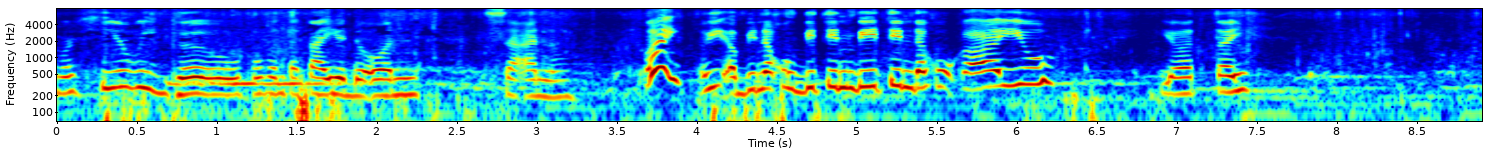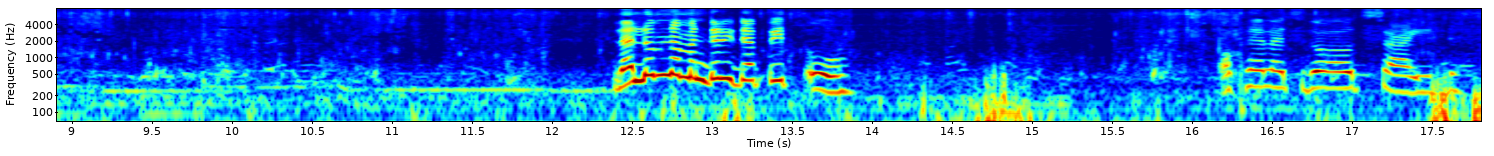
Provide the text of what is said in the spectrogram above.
We're here we go. Pupunta tayo doon sa ano. Uy! Uy, abi na kong bitin-bitin. Dako kayo. Yatay. Lalom naman dari dapit, oh. Okay, let's go outside.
